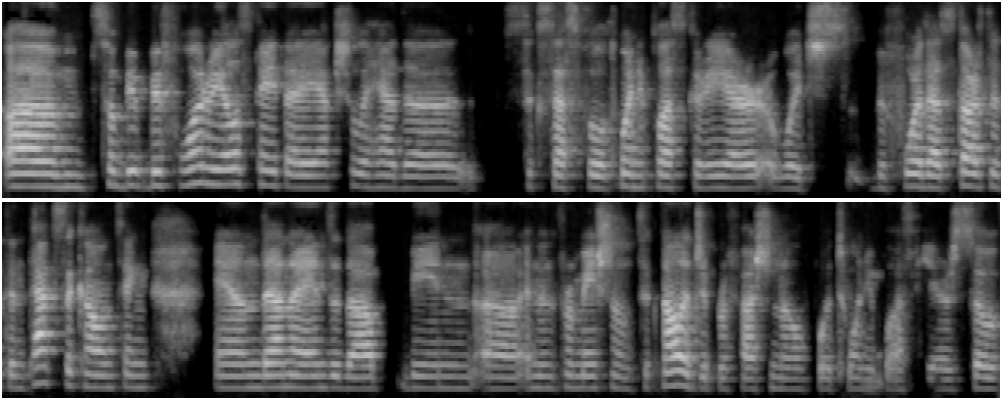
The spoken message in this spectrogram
Um, so be- before real estate, I actually had a successful 20 plus career, which before that started in tax accounting. And then I ended up being uh, an informational technology professional for 20 mm. plus years. So,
